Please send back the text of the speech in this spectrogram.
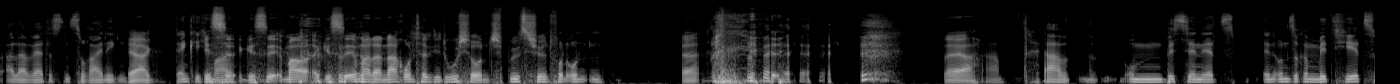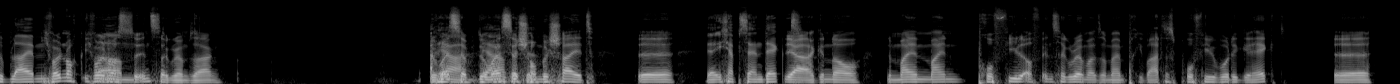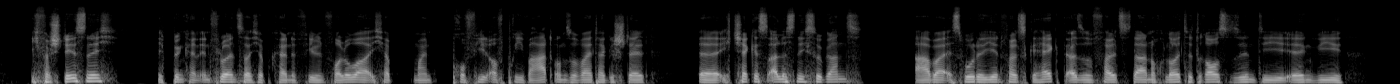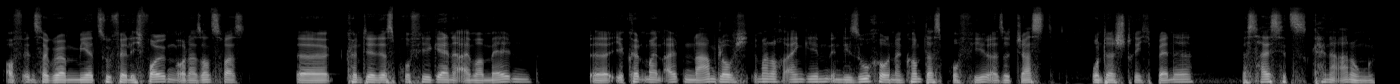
Allerwertesten zu reinigen, Ja, denke ich gehst, du- mal. gehst, du immer, gehst du immer danach unter die Dusche und spülst schön von unten. Ja. naja, Ja. ja, um ein bisschen jetzt in unserem Metier zu bleiben. ich wollte noch, ich wollte noch was Ähm. zu Instagram sagen. Du Ach weißt ja, ja, du ja, weißt ja schon Bescheid. Äh, ja, ich habe es ja entdeckt. Ja, genau. Mein, mein Profil auf Instagram, also mein privates Profil wurde gehackt. Äh, ich verstehe es nicht. Ich bin kein Influencer, ich habe keine vielen Follower. Ich habe mein Profil auf privat und so weiter gestellt. Äh, ich check es alles nicht so ganz. Aber es wurde jedenfalls gehackt. Also falls da noch Leute draußen sind, die irgendwie auf Instagram mir zufällig folgen oder sonst was, äh, könnt ihr das Profil gerne einmal melden. Äh, ihr könnt meinen alten Namen, glaube ich, immer noch eingeben in die Suche und dann kommt das Profil, also just unterstrich Benne. Das heißt jetzt, keine Ahnung,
